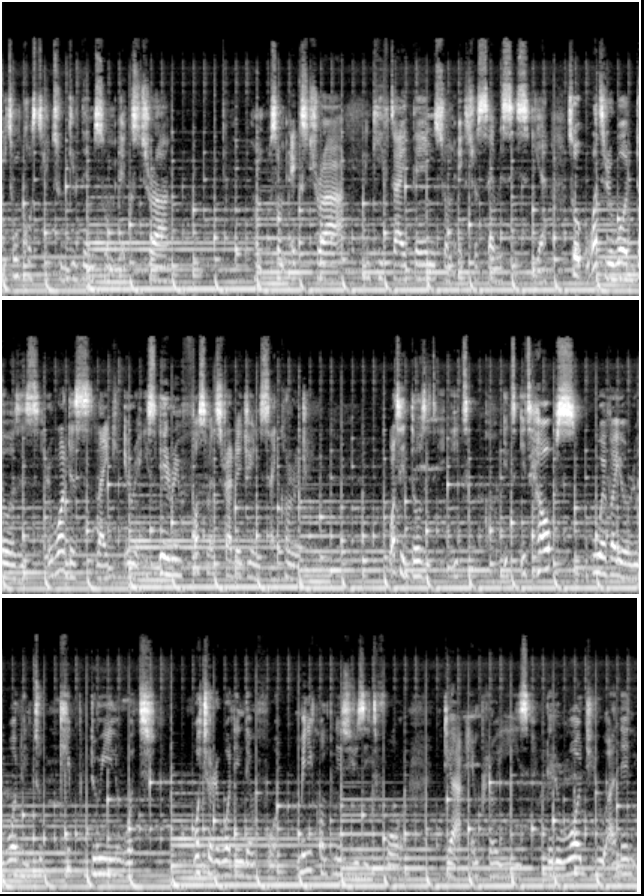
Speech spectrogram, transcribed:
it won't cost you to give them some extra some extra gift items some extra services yeah. So what reward does is reward is like a, is a reinforcement strategy in psychology. What it does it, it it, it helps whoever you're rewarding to keep doing what what you're rewarding them for. Many companies use it for their employees they reward you and then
